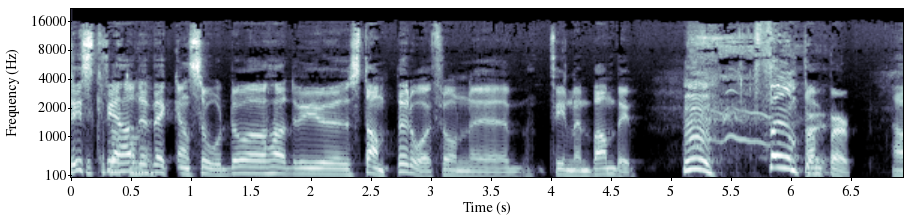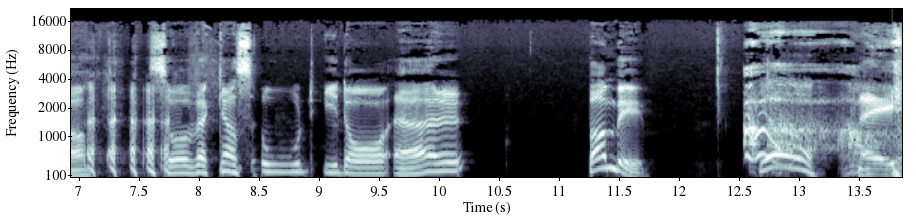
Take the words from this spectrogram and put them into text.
vi Sist vi hade veckans ord, då hade vi ju Stampe då från eh, filmen Bambi. Thumper! Bumper. Ja. Så veckans ord idag är Bambi. Ja! Nej.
